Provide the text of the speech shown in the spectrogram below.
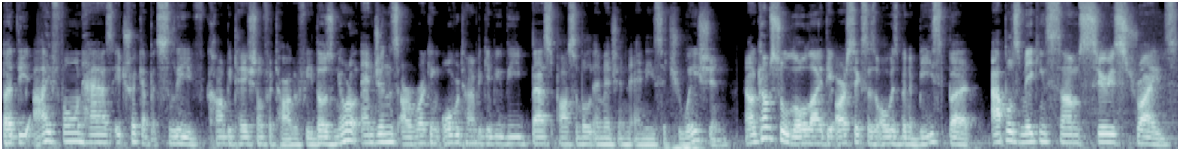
but the iPhone has a trick up its sleeve, computational photography. Those neural engines are working overtime to give you the best possible image in any situation. Now, when it comes to low light, the R6 has always been a beast, but Apple's making some serious strides.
